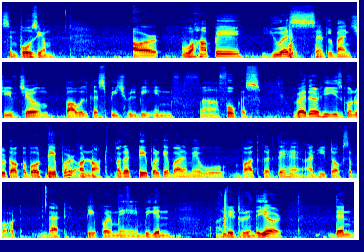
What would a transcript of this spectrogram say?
symposium और वहाँ पे US central bank chief Jerome Powell का speech will be in focus whether he is going to talk about taper और नॉट अगर टेपर के बारे में वो बात करते हैं and he talks about that taper में begin later in the year then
